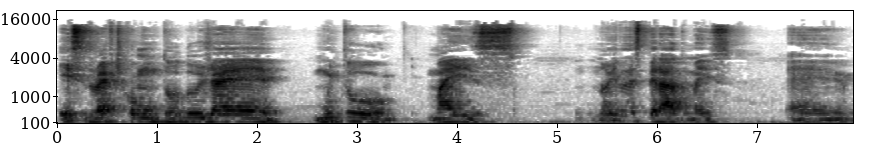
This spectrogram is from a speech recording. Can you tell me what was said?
esse draft como um todo já é muito mais, não inesperado, mas é,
